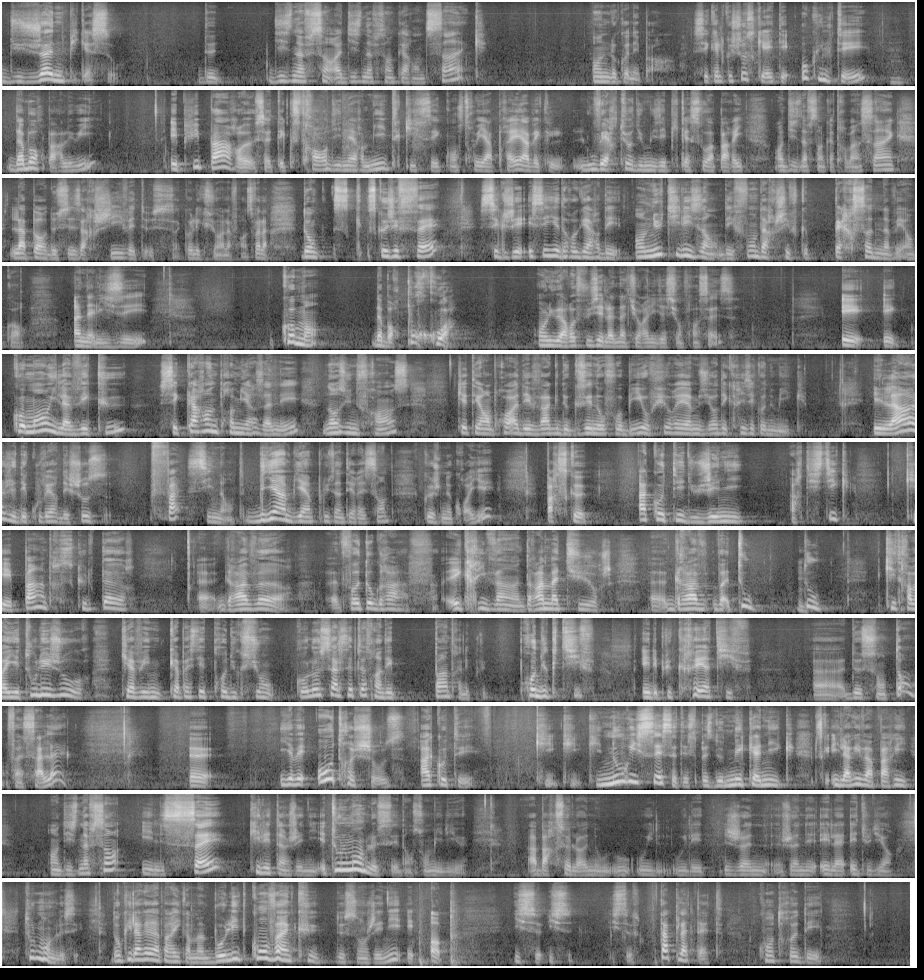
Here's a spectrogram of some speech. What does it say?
du jeune Picasso, de 1900 à 1945, on ne le connaît pas. C'est quelque chose qui a été occulté d'abord par lui, et puis par euh, cet extraordinaire mythe qui s'est construit après avec l'ouverture du musée Picasso à Paris en 1985, l'apport de ses archives et de sa collection à la France. Voilà. Donc ce que j'ai fait, c'est que j'ai essayé de regarder en utilisant des fonds d'archives que personne n'avait encore analysés, comment, d'abord pourquoi on lui a refusé la naturalisation française et, comment il a vécu ces 40 premières années dans une France qui était en proie à des vagues de xénophobie au fur et à mesure des crises économiques. Et là, j'ai découvert des choses fascinantes, bien bien plus intéressantes que je ne croyais, parce que à côté du génie artistique, qui est peintre, sculpteur, euh, graveur, euh, photographe, écrivain, dramaturge, euh, grave, bah, tout. Tout, qui travaillait tous les jours, qui avait une capacité de production colossale. C'est peut-être un des peintres les plus productifs et les plus créatifs de son temps. Enfin, ça l'est. il y avait autre chose à côté qui, qui, nourrissait cette espèce de mécanique. Parce qu'il arrive à Paris en 1900, il sait qu'il est un génie. Et tout le monde le sait dans son milieu. À Barcelone, où, il, est jeune, jeune étudiant. Tout le monde le sait. Donc il arrive à Paris comme un bolide, convaincu de son génie, et hop, il se, tape la tête contre des,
